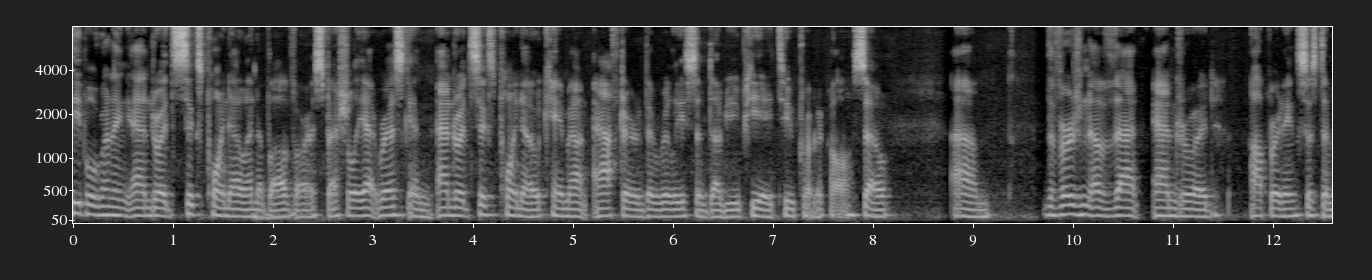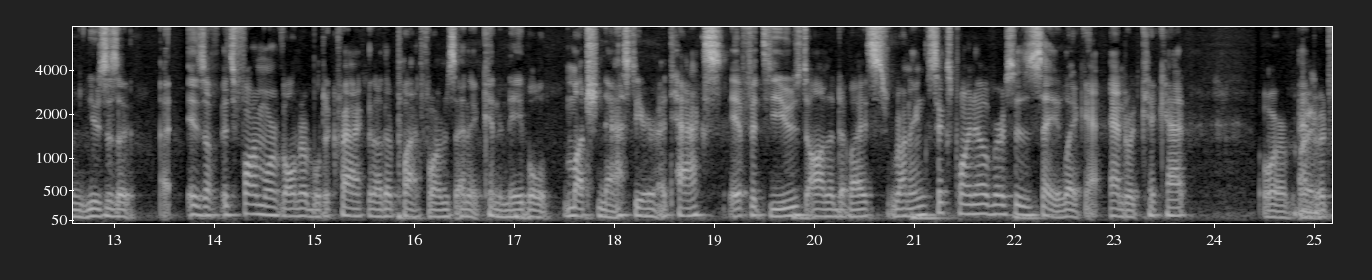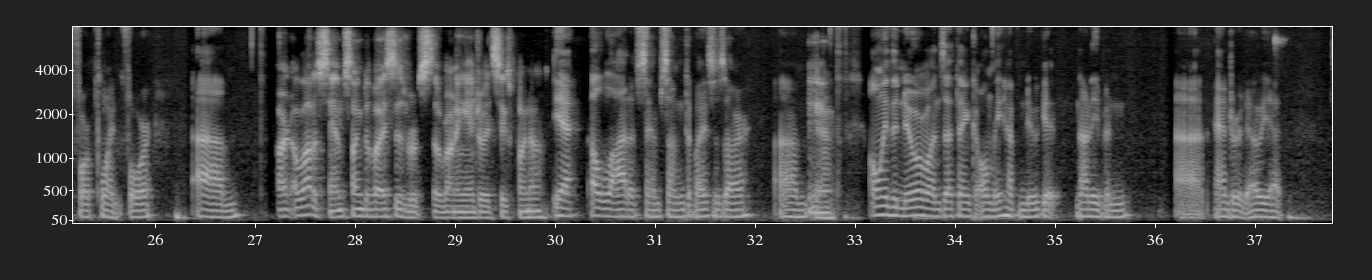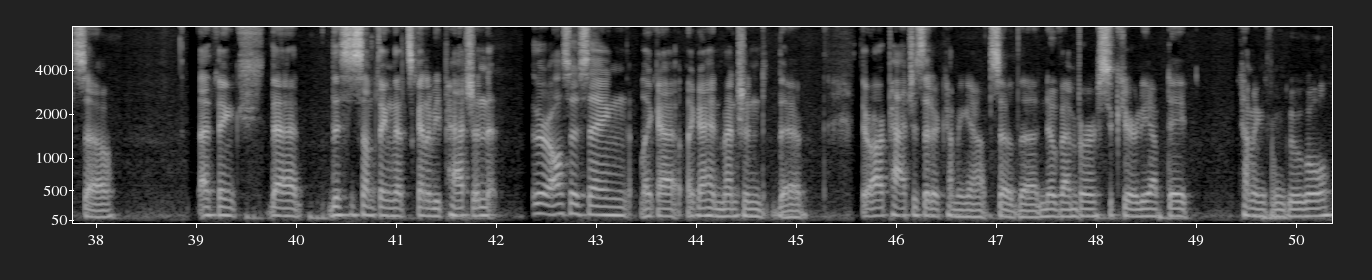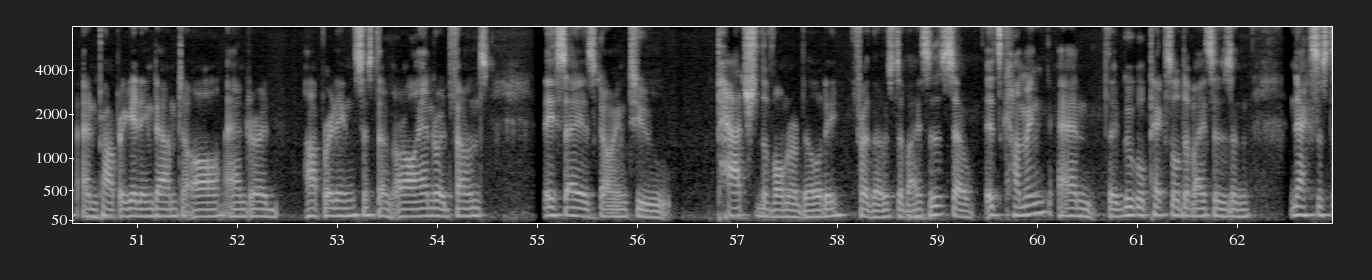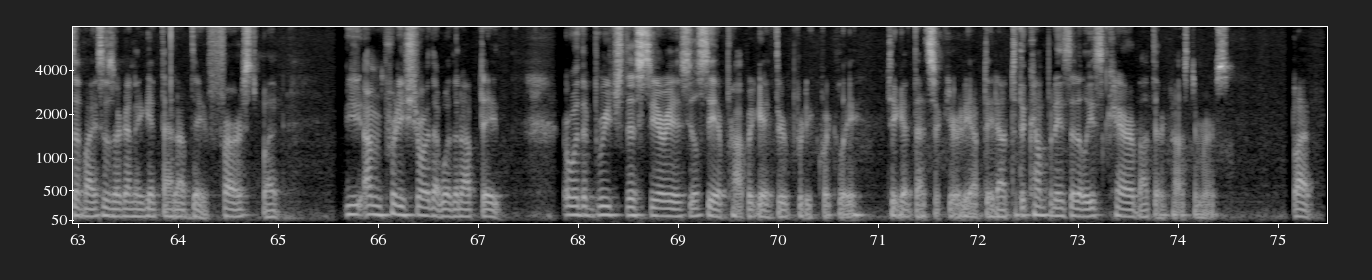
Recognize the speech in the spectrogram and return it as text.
people running Android 6.0 and above are especially at risk, and Android 6.0 came out after the release of WPA2 protocol. So, um, the version of that Android operating system uses a is a it's far more vulnerable to KRACK than other platforms, and it can enable much nastier attacks if it's used on a device running 6.0 versus say like Android KitKat or Right. Android 4.4. Um, Aren't a lot of Samsung devices still running Android oh? 6.0? yeah, a lot of Samsung devices are. Um, Yeah. Only the newer ones, I think, only have Nougat, not even uh, Android O yet. So I think that this is something that's going to be patched. And they're also saying, like I, like I had mentioned, there there are patches that are coming out. So the November security update coming from Google and propagating down to all Android operating system or all Android phones, they say is going to patch the vulnerability for those devices. So it's coming, and the Google Pixel devices and Nexus devices are going to get that update first. But I'm pretty sure that with an update or with a breach this serious, you'll see it propagate through pretty quickly to get that security update out to the companies that at least care about their customers. But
